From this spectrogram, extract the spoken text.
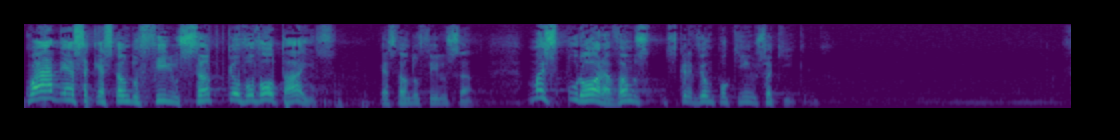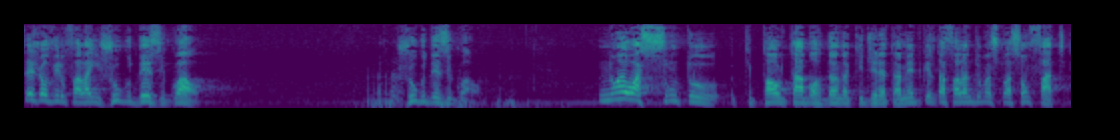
Guardem essa questão do filho santo, porque eu vou voltar a isso. Questão do filho santo. Mas por hora, vamos escrever um pouquinho isso aqui. Vocês já ouviram falar em julgo desigual? Julgo desigual. não é o assunto que Paulo está abordando aqui diretamente, porque ele está falando de uma situação fática.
